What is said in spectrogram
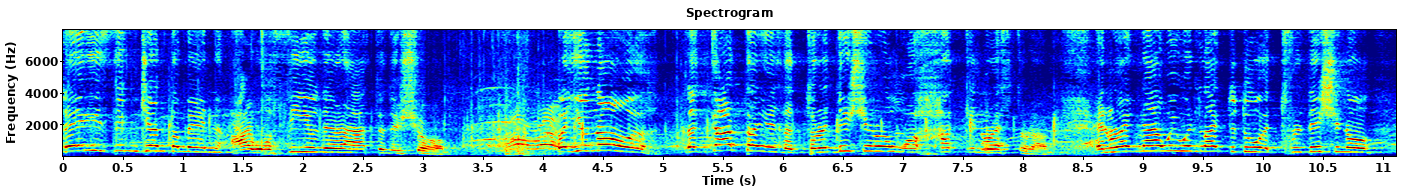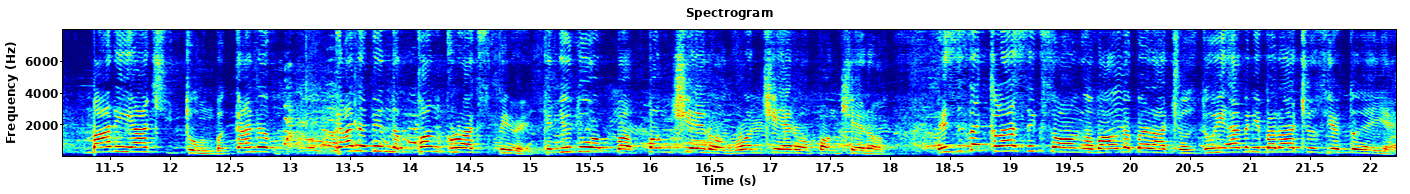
Ladies and gentlemen, I will see you there after the show. But you know, La Carta is a traditional Oaxacan restaurant. And right now we would like to do a traditional mariachi tune, but kind of kind of in the punk rock spirit. Can you do a, a punchero, ranchero, punchero? This is a classic song of all the barachos. Do we have any barachos here today yet?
